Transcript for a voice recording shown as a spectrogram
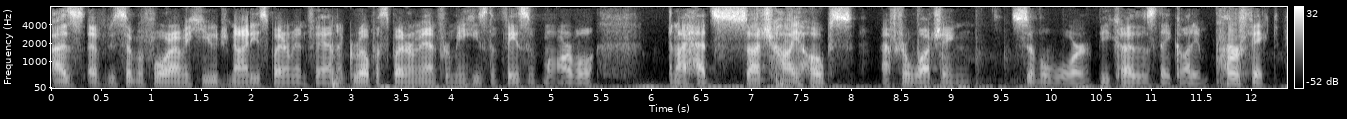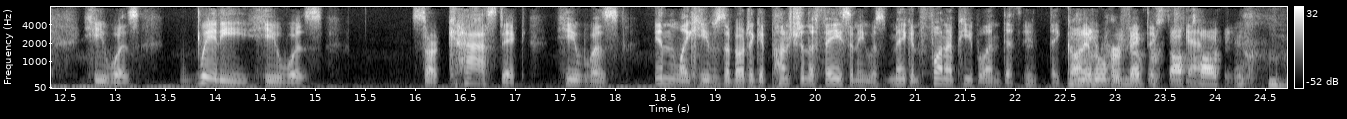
as I've said before, I'm a huge '90s Spider-Man fan. I grew up with Spider-Man. For me, he's the face of Marvel, and I had such high hopes after watching Civil War because they got him perfect. He was witty. He was sarcastic. He was in like he was about to get punched in the face, and he was making fun of people, and that, they got him perfect Never stop again talking.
